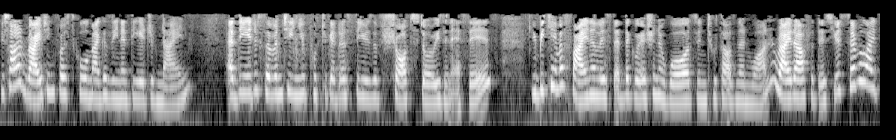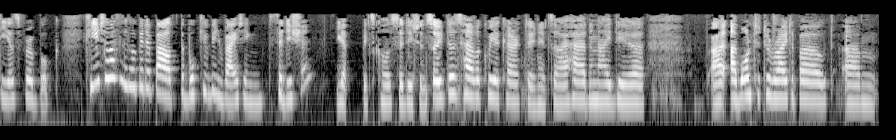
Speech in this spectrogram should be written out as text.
You started writing for a school magazine at the age of nine. At the age of 17, you put together a series of short stories and essays. You became a finalist at the Gratiaen Awards in 2001. Right after this, you had several ideas for a book. Can you tell us a little bit about the book you've been writing, Sedition? Yep, it's called Sedition. So it does have a queer character in it. So I had an idea. I, I wanted to write about um,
